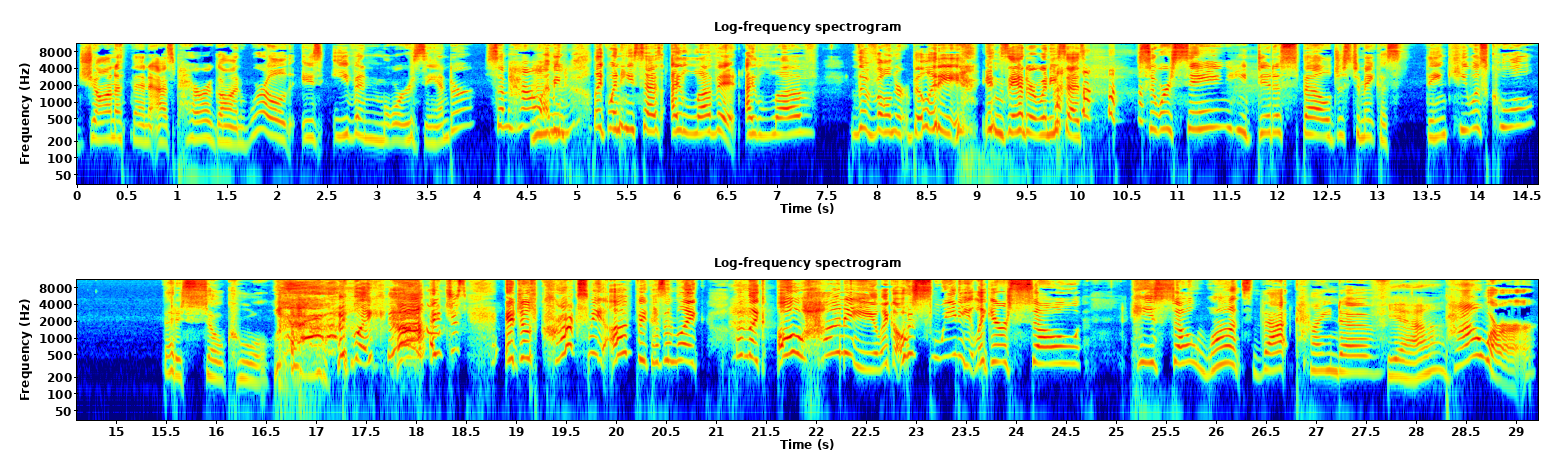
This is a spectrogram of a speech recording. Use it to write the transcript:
jonathan as paragon world is even more xander somehow. I mean mm-hmm. like when he says i love it. I love the vulnerability in xander when he says so we're saying he did a spell just to make us think he was cool? That is so cool. Like i just it just cracks me up because i'm like i'm like oh honey like oh sweetie like you're so he so wants that kind of yeah. power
